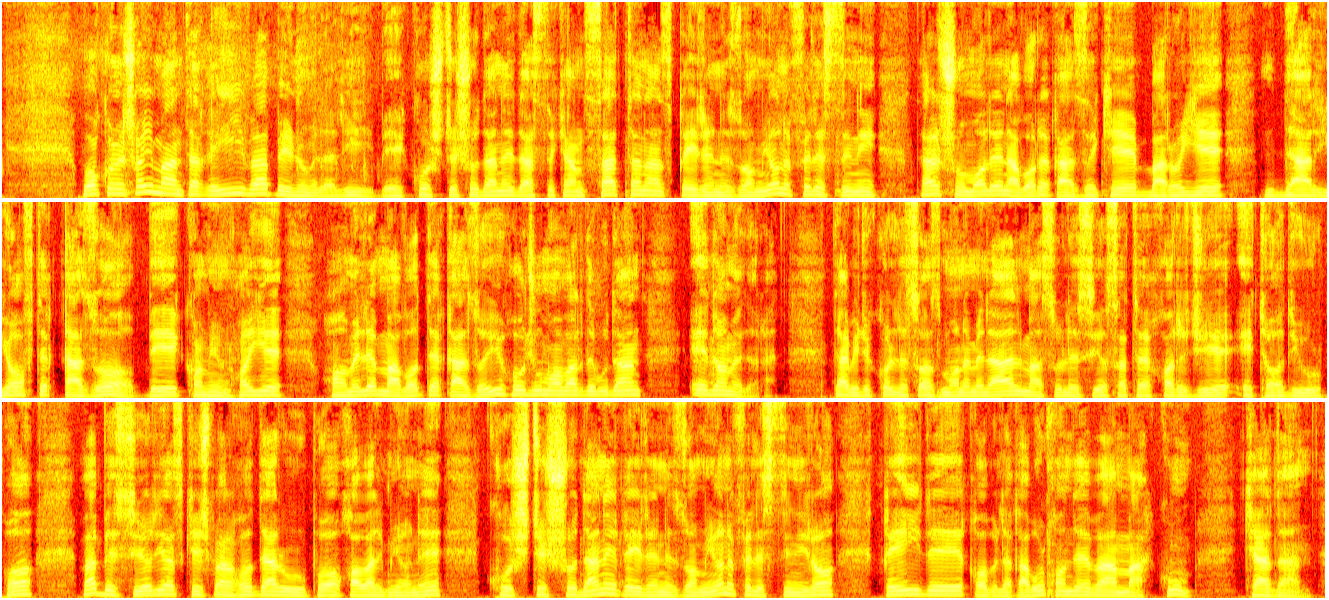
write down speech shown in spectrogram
واکنش های منطقه‌ای و بین‌المللی به کشته شدن دست کم 100 تن از غیر نظامیان فلسطینی در شمال نوار غزه که برای دریافت غذا به کامیون های حامل مواد غذایی هجوم آورده بودند ادامه دارد. دبیر کل سازمان ملل مسئول سیاست خارجی اتحادیه اروپا و بسیاری از کشورها در اروپا خاورمیانه کشته شدن غیر نظامیان فلسطینی را غیر قابل قبول خوانده و محکوم کردند.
